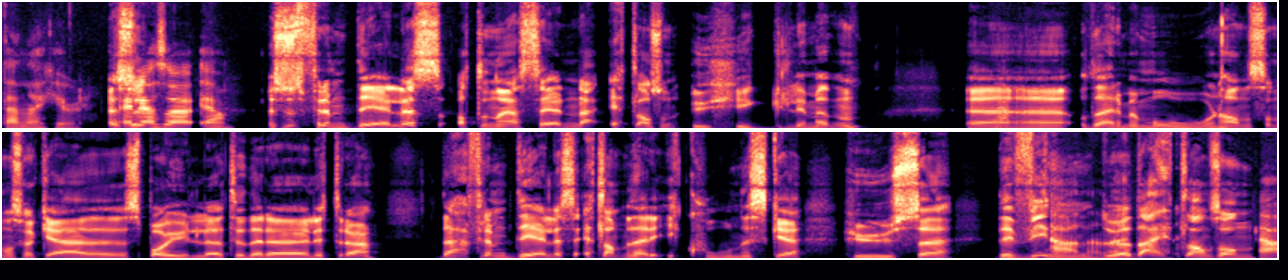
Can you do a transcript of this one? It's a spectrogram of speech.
den er kul. Eller altså, ja. Jeg syns fremdeles at når jeg ser den, det er et eller annet sånn uhyggelig med den. Eh, og det der med moren hans, og nå skal ikke jeg spoile til dere lyttere Det er fremdeles et eller annet med det der ikoniske huset, det vinduet den er- Det er et eller annet sånn Ja.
